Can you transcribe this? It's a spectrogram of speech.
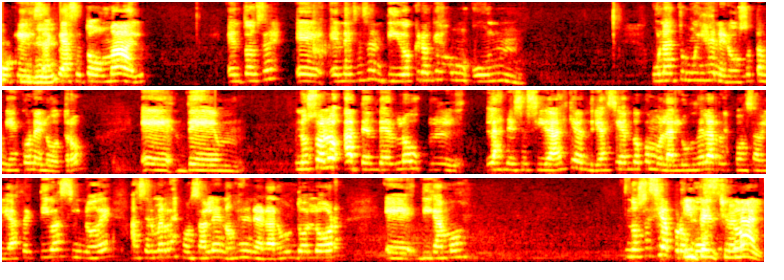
o que, que hace todo mal. Entonces, eh, en ese sentido, creo que es un, un, acto muy generoso también con el otro, eh, de no solo atenderlo las necesidades que vendría siendo como la luz de la responsabilidad afectiva, sino de hacerme responsable de no generar un dolor, eh, digamos, no sé si a propósito. Intencional.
